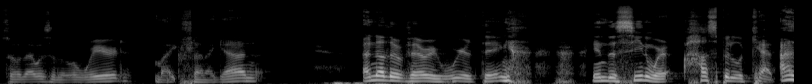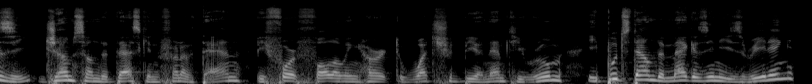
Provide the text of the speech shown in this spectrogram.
So that was a little weird. Mike Flanagan. Another very weird thing in the scene where hospital cat Azzy jumps on the desk in front of Dan before following her to what should be an empty room, he puts down the magazine he's reading.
